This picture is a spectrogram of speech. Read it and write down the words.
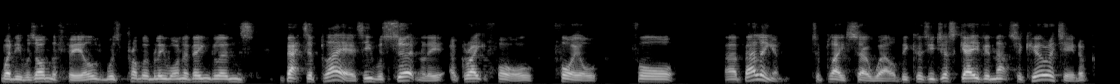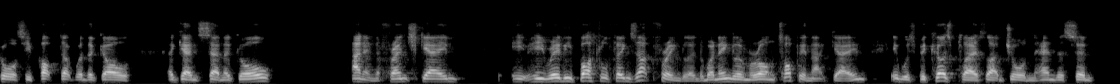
when he was on the field, was probably one of England's better players. He was certainly a great foil, foil for uh, Bellingham to play so well because he just gave him that security. And of course, he popped up with a goal against Senegal and in the French game. He, he really bottled things up for England. When England were on top in that game, it was because players like Jordan Henderson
